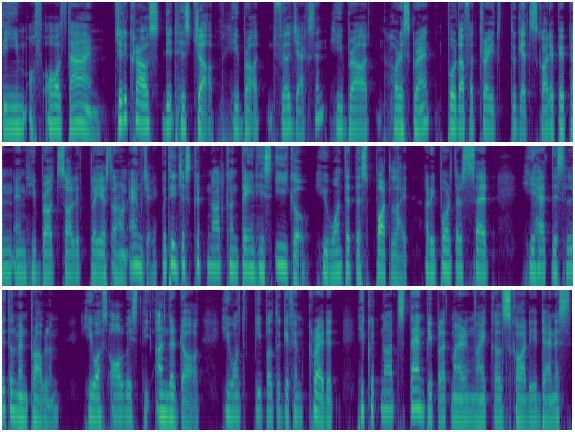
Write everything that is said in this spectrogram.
team of all time. Jerry Krause did his job. He brought Phil Jackson, he brought Horace Grant, pulled off a trade to get Scottie Pippen, and he brought solid players around MJ. But he just could not contain his ego. He wanted the spotlight. A reporter said he had this little man problem. He was always the underdog. He wanted people to give him credit. He could not stand people admiring Michael, Scottie, Dennis,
